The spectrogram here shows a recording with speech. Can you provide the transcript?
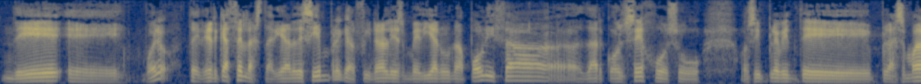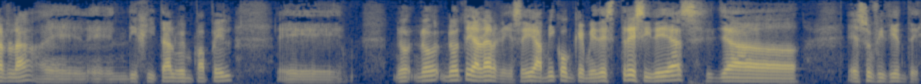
de, eh, bueno, tener que hacer las tareas de siempre, que al final es mediar una póliza, dar consejos o, simplemente plasmarla en, digital o en papel. No, no, no te alargues, ¿eh? A mí con que me des tres ideas ya es suficiente.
